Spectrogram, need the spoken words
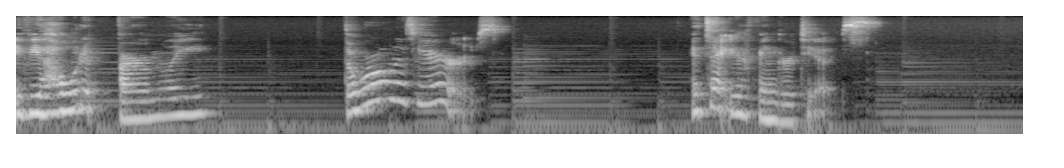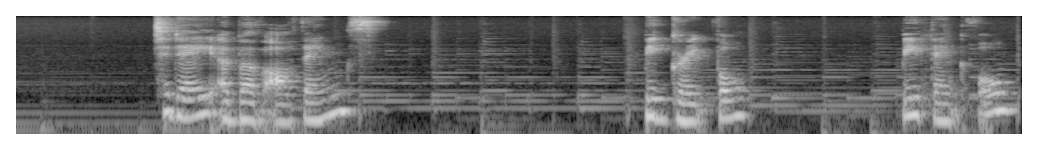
If you hold it firmly, the world is yours. It's at your fingertips. Today, above all things, be grateful, be thankful,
